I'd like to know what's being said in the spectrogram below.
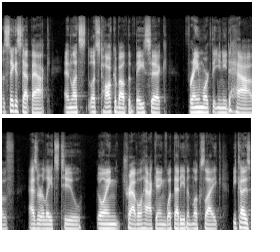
let's take a step back and let's let's talk about the basic framework that you need to have as it relates to going travel hacking, what that even looks like, because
